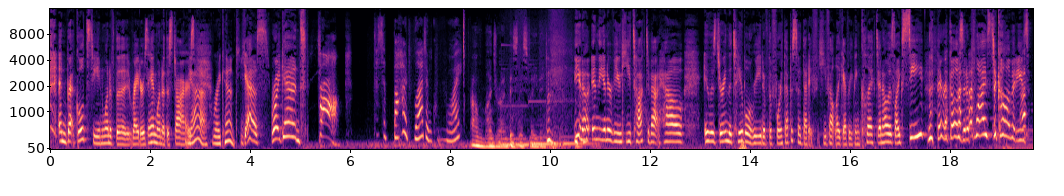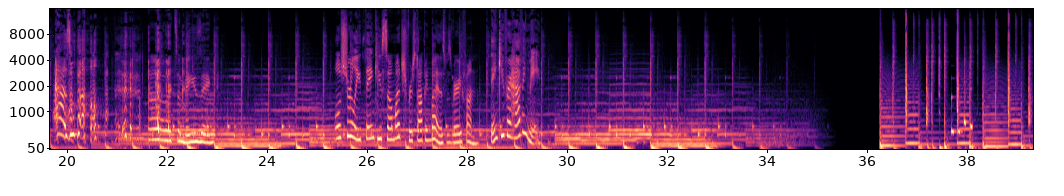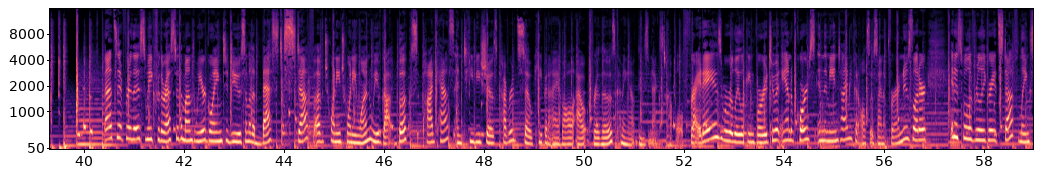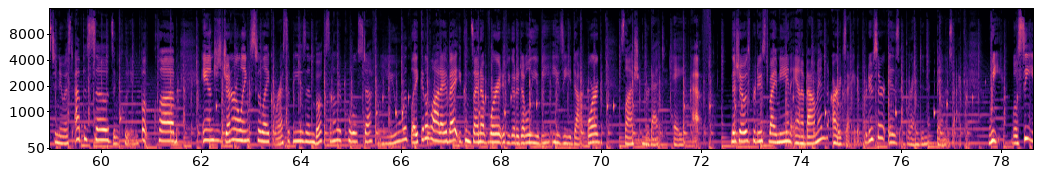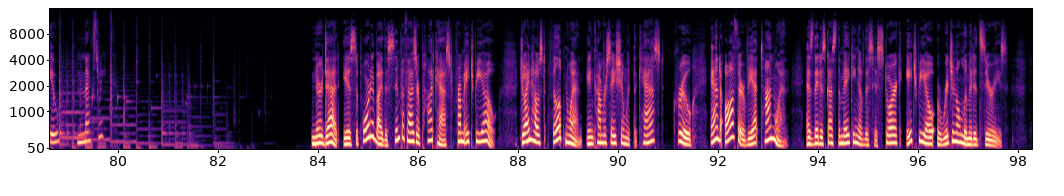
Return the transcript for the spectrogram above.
and Brett Goldstein, one of the writers and one of the stars. Yeah, Roy Kent. Yes, Roy Kent. Fuck! That's a bad word, Uncle Roy. Oh, mind your own business, Phoebe. you know, in the interview, he talked about how it was during the table read of the fourth episode that it, he felt like everything clicked. And I was like, see, there it goes. It applies to comedies as well. oh, that's amazing. Well, Shirley, thank you so much for stopping by. This was very fun. Thank you for having me. That's it for this week. For the rest of the month, we are going to do some of the best stuff of 2021. We've got books, podcasts, and TV shows covered, so keep an eyeball out for those coming out these next couple Fridays. We're really looking forward to it. And of course, in the meantime, you can also sign up for our newsletter. It is full of really great stuff, links to newest episodes, including book club, and just general links to like recipes and books and other cool stuff. You would like it a lot, I bet. You can sign up for it if you go to wbez.org slash nerdetteaf. The show is produced by me and Anna Bauman. Our executive producer is Brendan Banaszak. We will see you next week. Nerdette is supported by the Sympathizer podcast from HBO. Join host Philip Nguyen in conversation with the cast, crew, and author Viet Thanh Nguyen as they discuss the making of this historic HBO original limited series.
